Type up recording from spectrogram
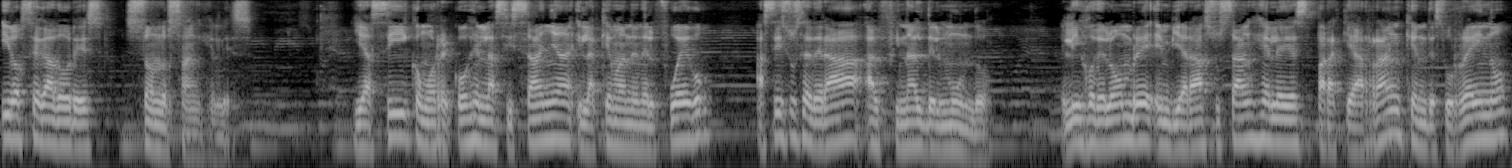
y los segadores son los ángeles. Y así como recogen la cizaña y la queman en el fuego, así sucederá al final del mundo. El Hijo del Hombre enviará a sus ángeles para que arranquen de su reino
